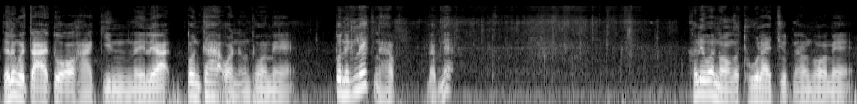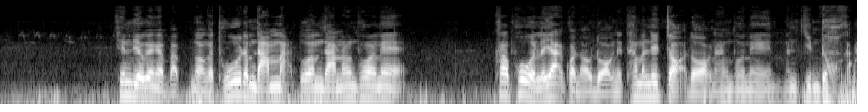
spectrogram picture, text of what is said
จะเริ่มกระจายตัวออกหากินในระยะต้นกล้าอ่อนนะคุณพ่อแม่ ต้นเล็กๆนะครับ แบบเนี้ยเขาเรียกว่าหนอนกระทูลายจุดนะคุณพ่อแม่ เช่นเดียวกันกับแบบหนอนกระทู้ดำๆอะตัวดำๆนะคุณพ่อแม่ข้าวโพดระยะก่อนออกดอกเนี่ยถ้ามันได้เจาะดอกนะคุณพ่อแม่มันกินดอกอะ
